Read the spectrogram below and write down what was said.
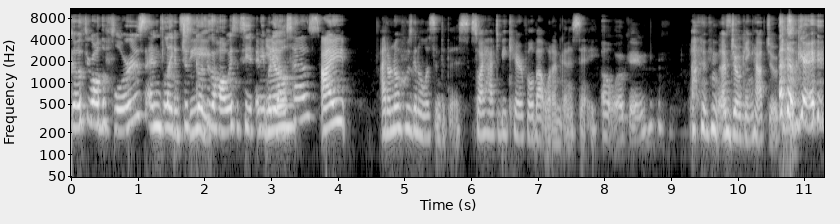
to go through all the floors and like And just see. go through the hallways and see if anybody know, else has. I I don't know who's gonna listen to this, so I have to be careful about what I'm gonna say. Oh, okay. I'm joking, half joking. okay.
